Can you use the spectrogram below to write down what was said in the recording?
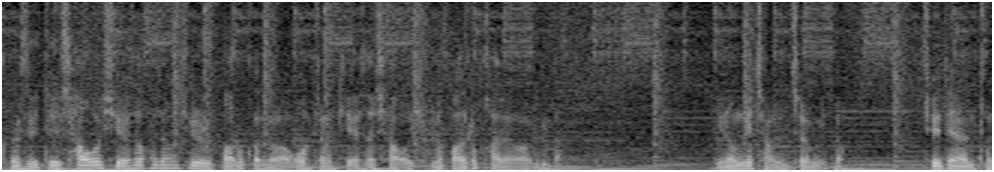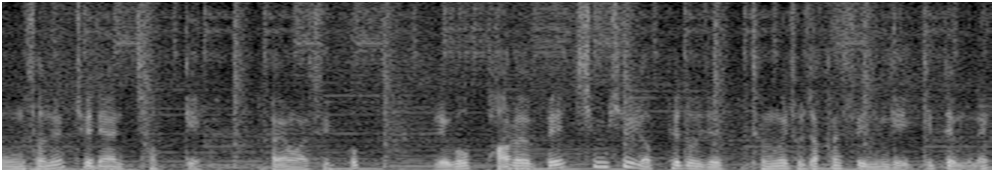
그래서 이제 샤워실에서 화장실을 바로 가능하고 화장실에서 샤워실로 바로 가능합니다. 이런 게 장점이죠. 최대한 동선을 최대한 적게 사용할 수 있고 그리고 바로 옆에 침실 옆에도 이제 등을 조작할 수 있는 게 있기 때문에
